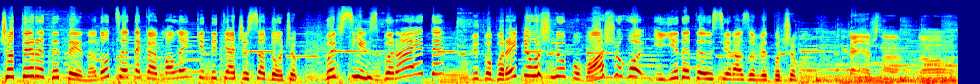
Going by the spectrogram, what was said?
Чотири дитини. Ну це такий маленький дитячий садочок. Ви всіх збираєте від попереднього шлюбу, вашого, і їдете усі разом відпочивати. Конечно, но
